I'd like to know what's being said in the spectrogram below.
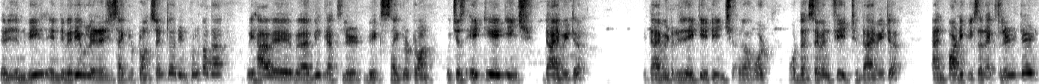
There is in, v, in the Variable Energy Cyclotron Center in Kolkata. We have a, a big accelerated big cyclotron which is 88 inch diameter. The diameter is 88 inch, uh, about more than seven feet diameter, and particles are accelerated,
